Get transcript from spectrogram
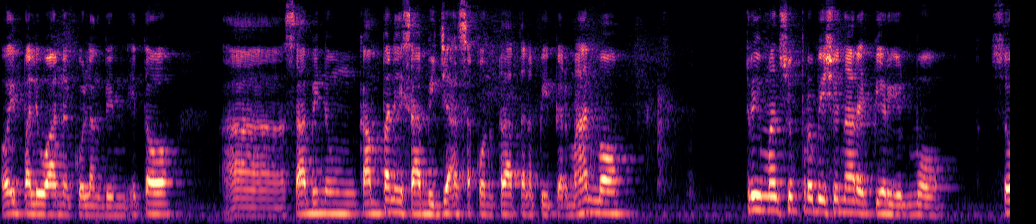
o ipaliwanag ko lang din ito. Ah, sabi nung company, sabi diyan sa kontrata na pipirmahan mo, 3 months yung probationary period mo. So,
